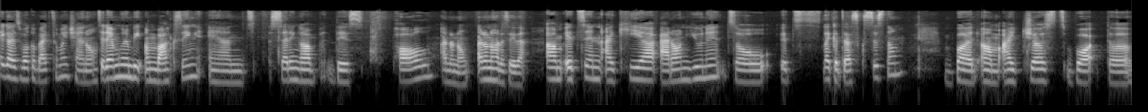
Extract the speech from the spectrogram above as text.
Hey guys, welcome back to my channel. Today I'm going to be unboxing and setting up this Pahl. I don't know. I don't know how to say that. Um, it's an IKEA add-on unit, so it's like a desk system. But um, I just bought the,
